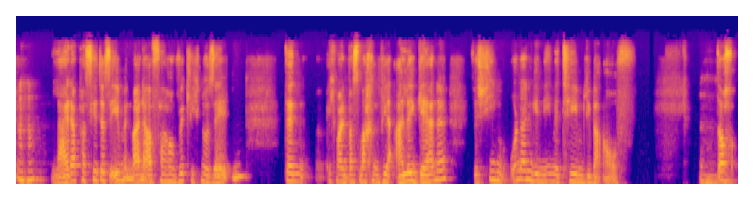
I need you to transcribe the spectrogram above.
Mhm. Leider passiert das eben in meiner Erfahrung wirklich nur selten. Denn ich meine, was machen wir alle gerne? Wir schieben unangenehme Themen lieber auf. Mhm. Doch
